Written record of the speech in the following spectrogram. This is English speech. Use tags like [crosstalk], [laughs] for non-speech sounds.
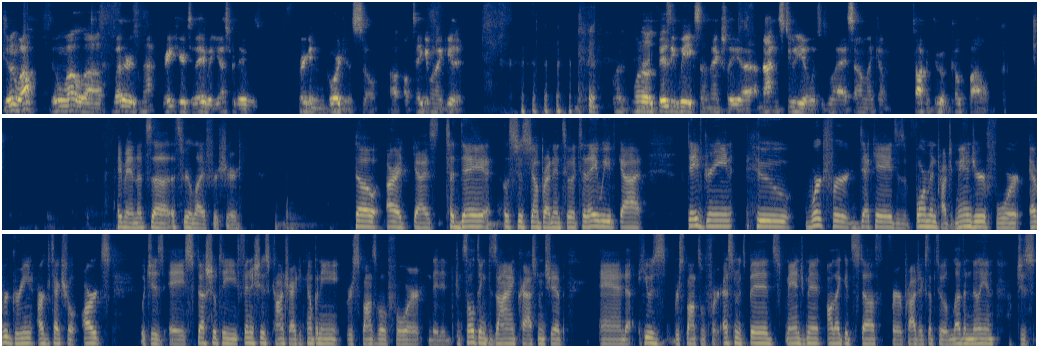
Doing well, doing well. Uh, weather is not great here today, but yesterday was friggin' gorgeous. So I'll, I'll take it when I get it. [laughs] one of those busy weeks. I'm actually uh, I'm not in studio, which is why I sound like I'm talking through a Coke bottle. Hey man, that's uh that's real life for sure. So, all right, guys, today let's just jump right into it. Today we've got Dave Greene, who worked for decades as a foreman, project manager for EverGreene Architectural Arts which is a specialty finishes contracting company responsible for they did consulting, design, craftsmanship, and he was responsible for estimates, bids, management, all that good stuff for projects up to 11 million, which is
